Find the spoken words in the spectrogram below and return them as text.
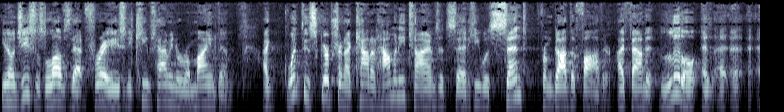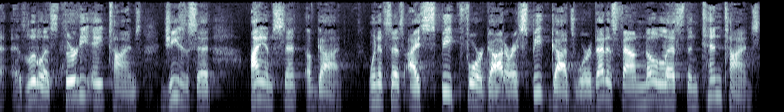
You know, Jesus loves that phrase, and he keeps having to remind them. I went through Scripture and I counted how many times it said he was sent from God the Father. I found it little as, as, as little as 38 times. Jesus said, I am sent of God. When it says, I speak for God or I speak God's word, that is found no less than 10 times.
